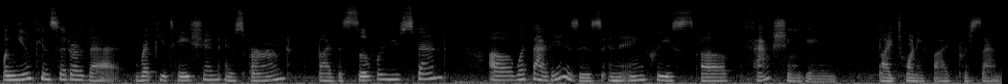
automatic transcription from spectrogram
When you consider that reputation is earned by the silver you spend, uh, what that is is an increase of faction gain by 25%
